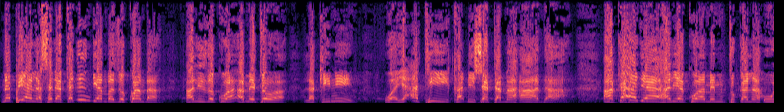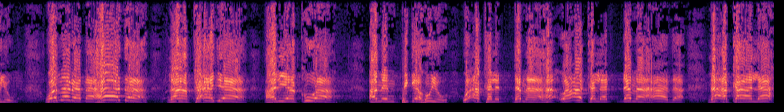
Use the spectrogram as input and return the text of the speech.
Na pia ana sadaka nyingi ambazo kwamba alizokuwa ametoa lakini wayati kad shatama hadha akaja hali ya kuwa amemtukana huyu. Wadharaba hadha na akaja hali ya kuwa amempiga huyu. Wa akala dama, wa akala dama hadha na akala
